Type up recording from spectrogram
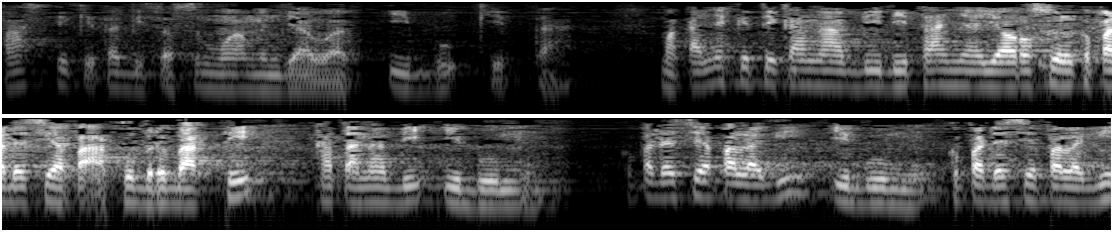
Pasti kita bisa semua menjawab ibu kita. Makanya ketika Nabi ditanya, "Ya Rasul, kepada siapa aku berbakti?" Kata Nabi, "Ibumu." Kepada siapa lagi? Ibumu. Kepada siapa lagi?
